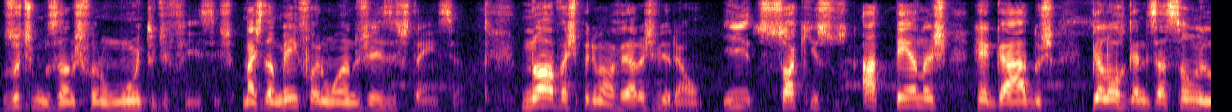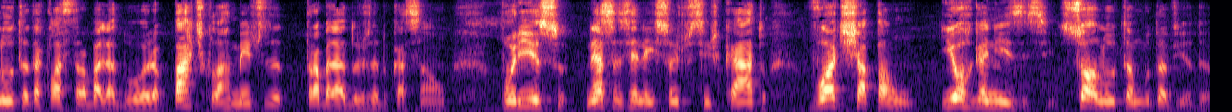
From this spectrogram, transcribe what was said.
Os últimos anos foram muito difíceis, mas também foram anos de resistência. Novas primaveras virão, e só que isso apenas regados pela organização e luta da classe trabalhadora, particularmente dos trabalhadores da educação. Por isso, nessas eleições para o sindicato, vote Chapa 1 e organize-se. Só a luta muda a vida.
